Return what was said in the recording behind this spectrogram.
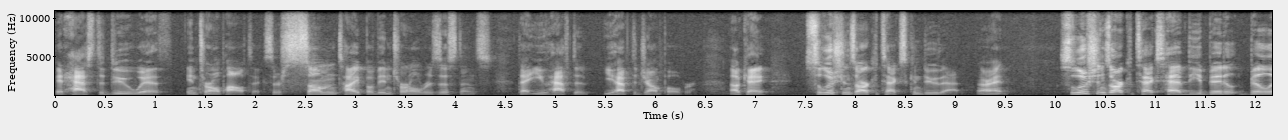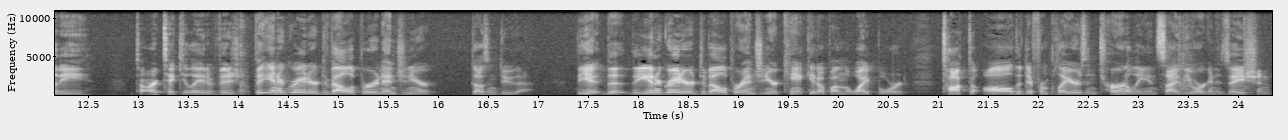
it has to do with internal politics. There's some type of internal resistance that you have to, you have to jump over. Okay? Solutions architects can do that. All right? Solutions architects have the ability to articulate a vision. The integrator, developer, and engineer doesn't do that. The, the, the integrator, developer, engineer can't get up on the whiteboard, talk to all the different players internally inside the organization,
